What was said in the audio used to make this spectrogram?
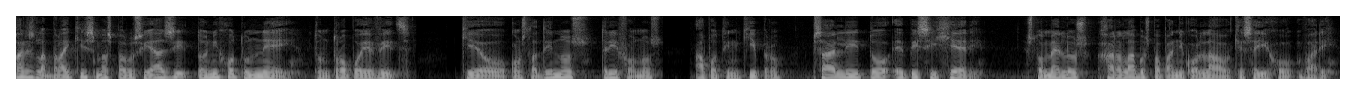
Χάρης Λαμπράκης μας παρουσιάζει τον ήχο του Νέη, τον τρόπο Εβίτς και ο Κωνσταντίνος Τρίφωνος από την Κύπρο ψάλει το «Επισυχέρι» στο μέλος Χαραλάμπος Παπα-Νικολάου και σε ήχο βαρύ.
